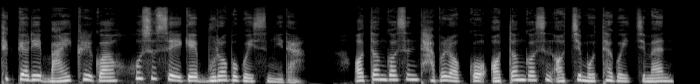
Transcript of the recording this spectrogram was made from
특별히 마이클과 호수스에게 물어보고 있습니다. 어떤 것은 답을 얻고 어떤 것은 얻지 못하고 있지만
